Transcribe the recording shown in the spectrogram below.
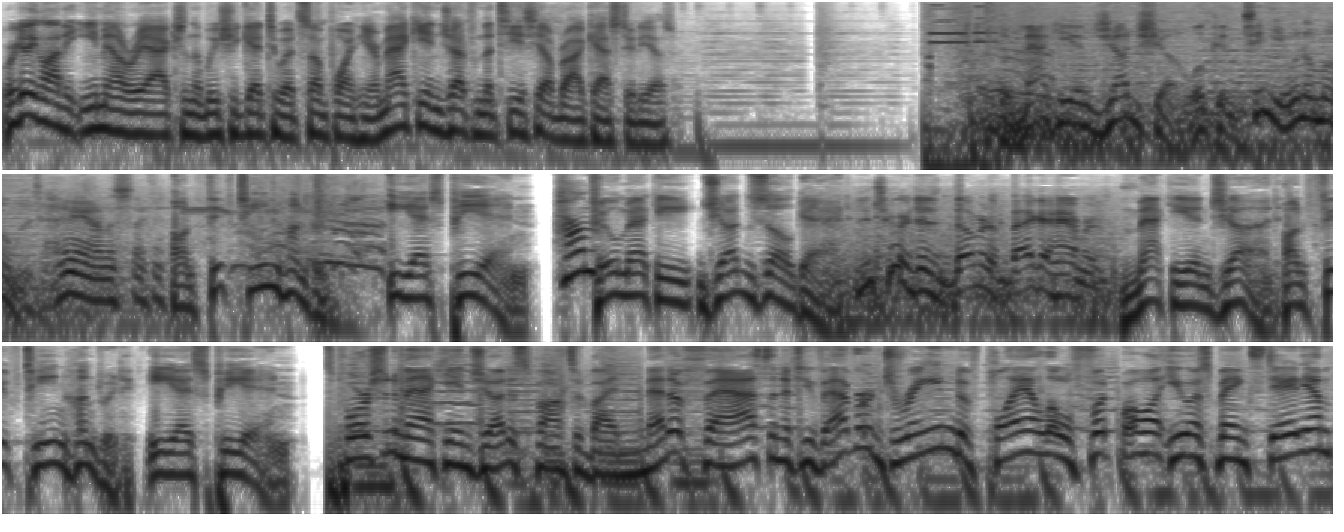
We're getting a lot of email reaction that we should get to at some point here. Mackey and Judd from the TCL broadcast studios. The Mackey and Judd Show will continue in a moment. Hang on a second. On E 1500 ESPN. How- Phil Mackey, Judd Zulgad. You two are just dumber than a bag of hammers. Mackey and Judd on E 1500 ESPN. Portion of Mackey and Judd is sponsored by MetaFast. And if you've ever dreamed of playing a little football at US Bank Stadium,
